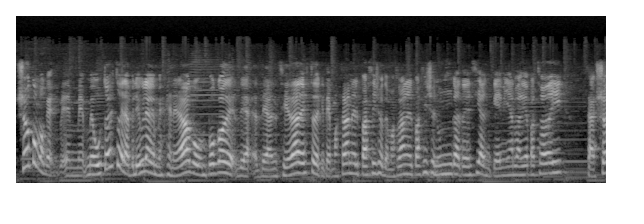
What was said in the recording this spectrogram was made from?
yo como que eh, me, me gustó esto de la película que me generaba como un poco de, de- de ansiedad esto de que te mostraban el pasillo, te mostraban el pasillo y nunca te decían qué mierda había pasado ahí. O sea, yo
